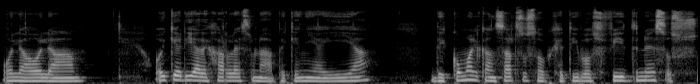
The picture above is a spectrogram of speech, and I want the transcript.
Hola, hola. Hoy quería dejarles una pequeña guía de cómo alcanzar sus objetivos fitness o sus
